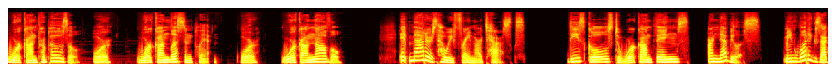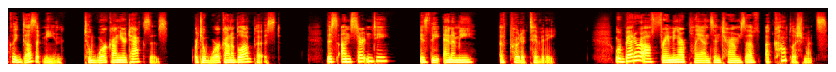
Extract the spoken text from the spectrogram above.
work on proposal, or work on lesson plan, or work on novel. It matters how we frame our tasks. These goals to work on things are nebulous. I mean, what exactly does it mean to work on your taxes or to work on a blog post? This uncertainty is the enemy of productivity. We're better off framing our plans in terms of accomplishments,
